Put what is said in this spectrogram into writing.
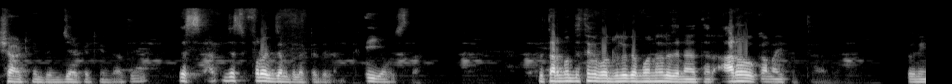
শার্ট কিনতেন জ্যাকেট কিনতেন। জাস্ট জাস্ট ফর এক্সাম্পল একটা দিলাম, এই অবস্থা। তো তার মধ্যে থেকে ভদ্রলোকের মনে হলো যে, না, তার আরও কামাই করতে হবে। উনি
